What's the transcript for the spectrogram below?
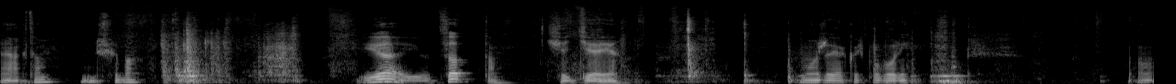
Jak tam? Już chyba. Jeju, co tam się dzieje? Może jakoś powoli. O.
